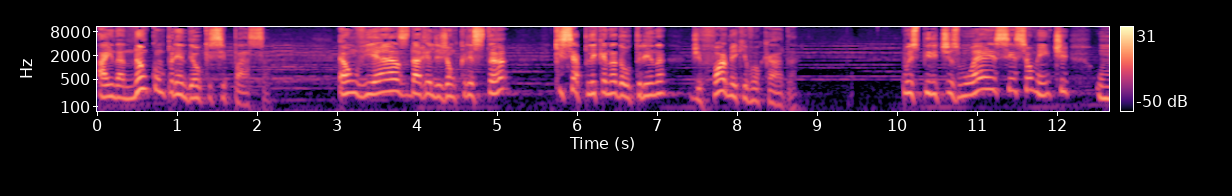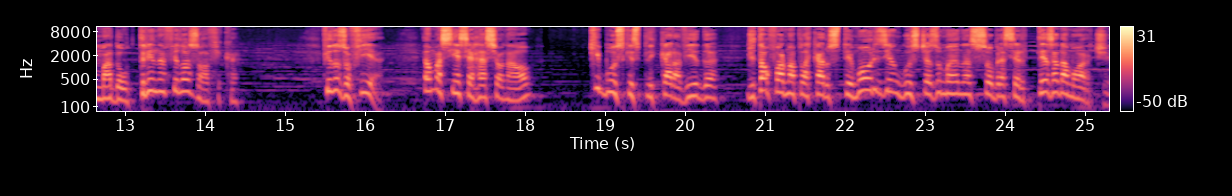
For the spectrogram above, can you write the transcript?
ainda não compreendeu o que se passa. É um viés da religião cristã que se aplica na doutrina de forma equivocada. O Espiritismo é essencialmente uma doutrina filosófica. Filosofia é uma ciência racional que busca explicar a vida de tal forma aplacar os temores e angústias humanas sobre a certeza da morte,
